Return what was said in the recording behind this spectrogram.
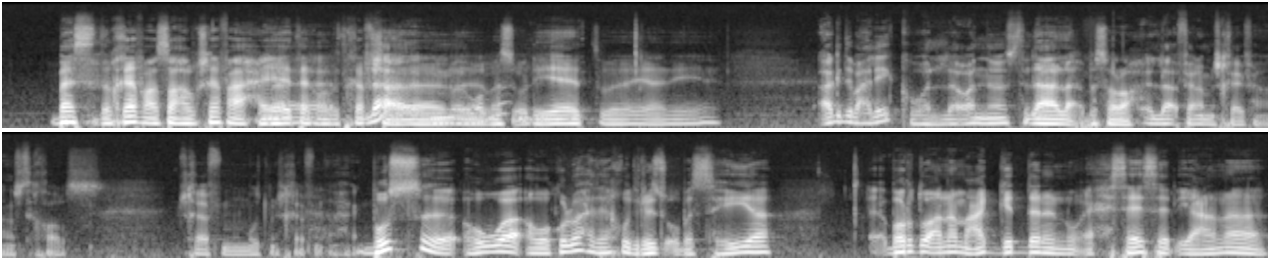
بس أنت خايف على صاحبك خايف على حياتك ما- بتخافش على. المسؤوليات يعني. أكدب عليك ولا أنا نفسي لا لا بصراحة. لا فعلا مش خايف على نفسي خالص. مش خايف من الموت مش خايف من أي حاجة. بص هو هو كل واحد هياخد رزقه بس هي برضو أنا معاك جدا إنه إحساس يعني أنا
